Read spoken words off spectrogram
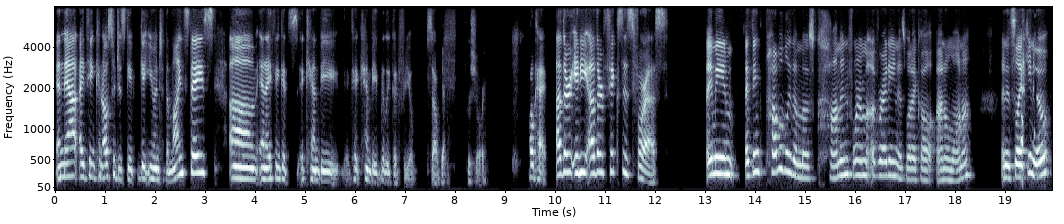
And that I think can also just give get you into the mind space um, and i think it's it can be it can be really good for you so yeah for sure okay other any other fixes for us i mean i think probably the most common form of writing is what i call I don't wanna and it's like you know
